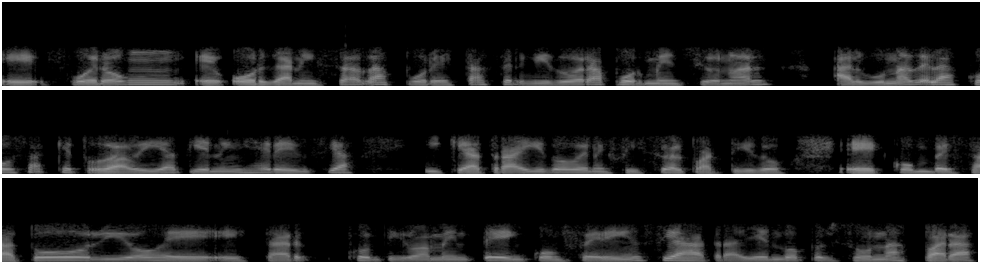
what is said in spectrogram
eh, fueron eh, organizadas por esta servidora, por mencionar algunas de las cosas que todavía tienen gerencia y que ha traído beneficio al partido. Eh, conversatorios, eh, estar continuamente en conferencias, atrayendo personas para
